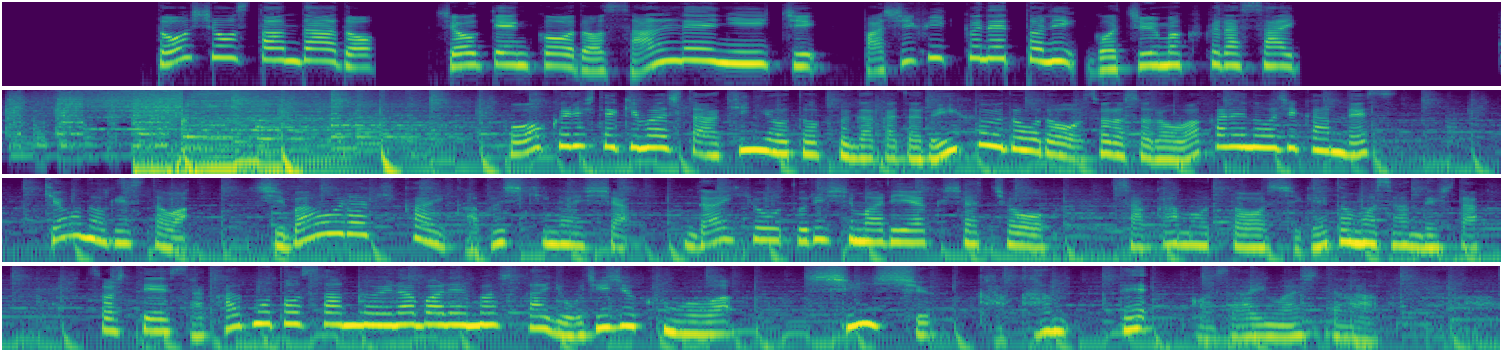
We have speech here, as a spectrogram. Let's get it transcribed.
東証スタンダード、証券コード3021パシフィックネットにご注目ください。お送りしてきました企業トップが語る威風堂々そろそろお別れのお時間です。今日のゲストは芝浦機械株式会社代表取締役社長坂本重友さんでした。そして坂本さんの選ばれました四字熟語は新種果敢でございました。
